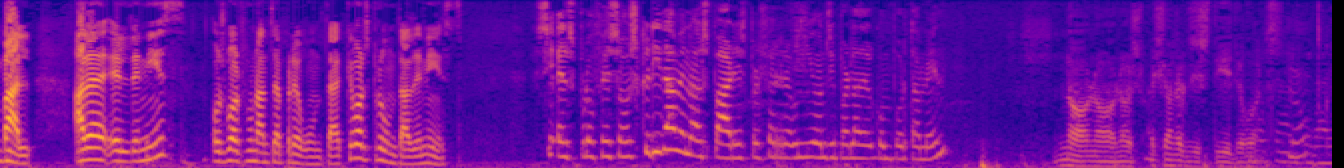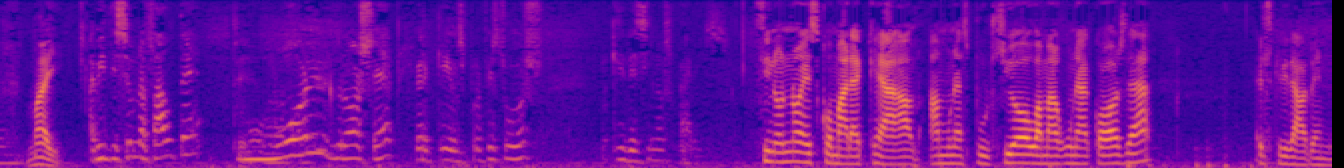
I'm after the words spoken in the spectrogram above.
Val, ara el Denis us vol fer una altra pregunta. Què vols preguntar, Denis? Si els professors cridaven als pares per fer reunions i parlar del comportament? no, no, no això no existia llavors No? mai Havia de ser una falta sí. molt grossa perquè els professors cridessin els pares. Si no, no és com ara que amb una expulsió o amb alguna cosa els cridaven.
